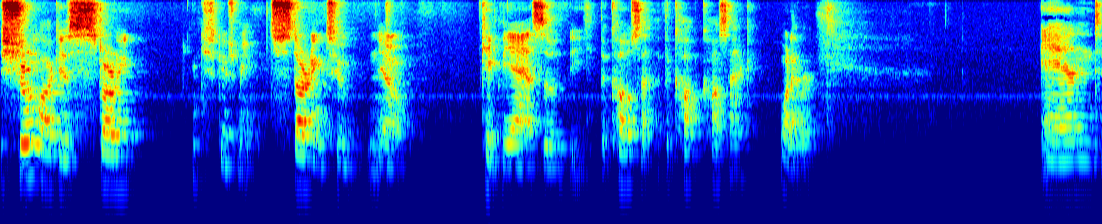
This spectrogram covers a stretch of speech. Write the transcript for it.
Sherlock is starting, excuse me, starting to, you know, kick the ass of the, the Cossack, the Co Cossack, whatever. And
